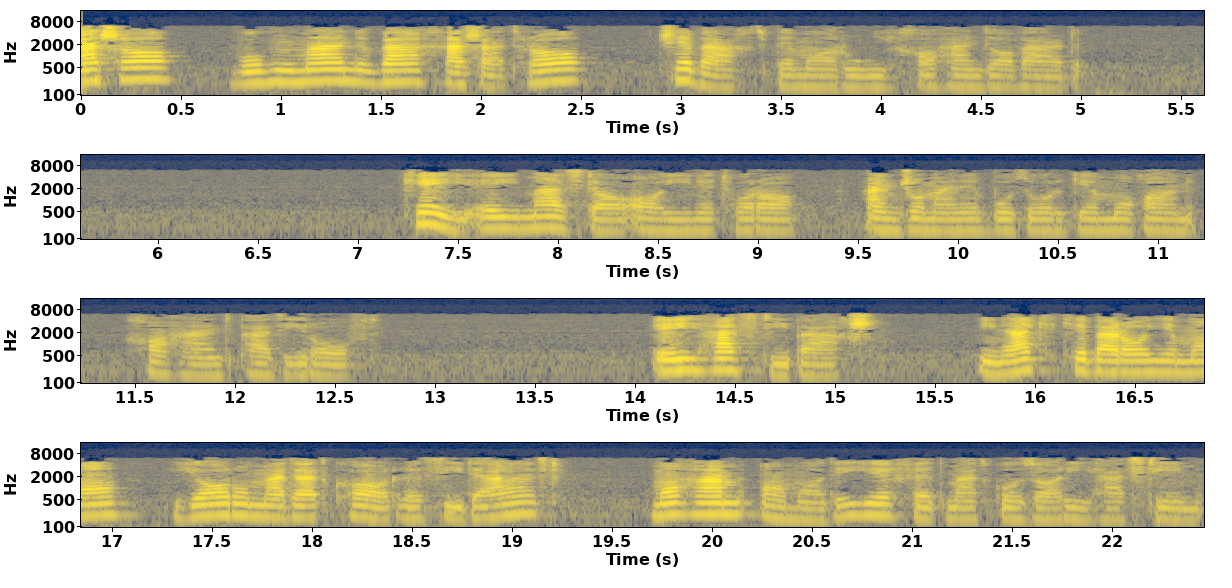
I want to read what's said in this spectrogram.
اشا وهومن و خشت را چه وقت به ما روی خواهند آورد؟ کی ای مزدا آین تو را انجمن بزرگ مغان خواهند پذیرفت. ای هستی بخش اینک که برای ما یار و مددکار رسیده است ما هم آماده خدمتگذاری هستیم.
